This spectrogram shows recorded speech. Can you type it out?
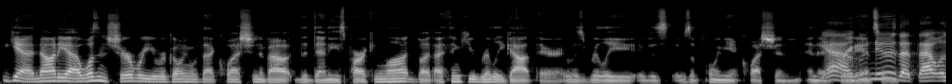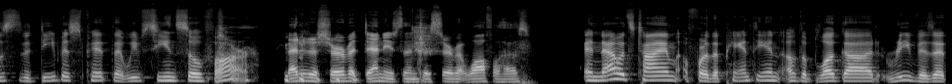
Yeah, Nadia, I wasn't sure where you were going with that question about the Denny's parking lot, but I think you really got there. It was really it was it was a poignant question and a Yeah, great who answer. knew that that was the deepest pit that we've seen so far? Better to serve at Denny's than to serve at Waffle House. And now it's time for the Pantheon of the Blood God revisit.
